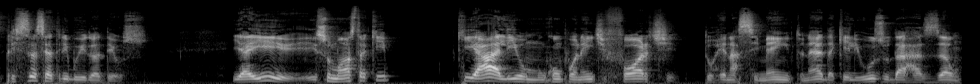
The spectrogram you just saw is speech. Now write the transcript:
precisa ser atribuído a Deus. E aí isso mostra que, que há ali um, um componente forte do renascimento, né, daquele uso da razão.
